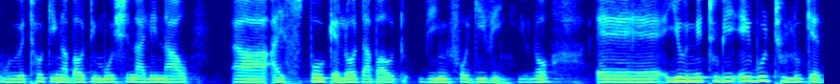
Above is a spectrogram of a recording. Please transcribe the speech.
we were talking about emotionally now. Uh, I spoke a lot about being forgiving, you know. Uh, you need to be able to look at at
